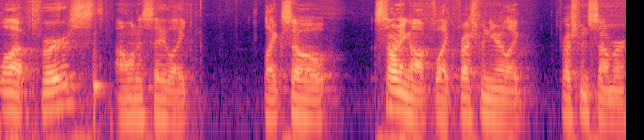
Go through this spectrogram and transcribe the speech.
Well, at first, I want to say like, like so, starting off like freshman year, like freshman summer,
